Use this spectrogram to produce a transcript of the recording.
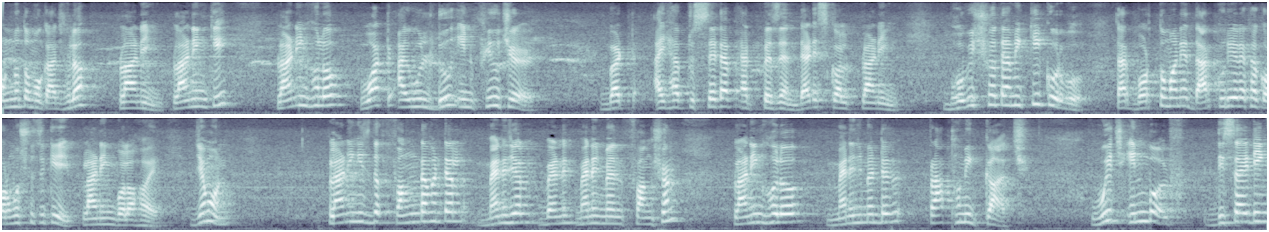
অন্যতম কাজ হলো প্ল্যানিং প্ল্যানিং কি? প্ল্যানিং হলো what I will do in future but I have to set up at present that is call planning ভবিষ্যতে আমি কি করব? তার বর্তমানে দাঁড় করিয়ে রাখা কর্মসূচিকেই প্ল্যানিং বলা হয়। যেমন planning is the fundamental manager management function planning হলো ম্যানেজমেন্টের প্রাথমিক কাজ। Which involve deciding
